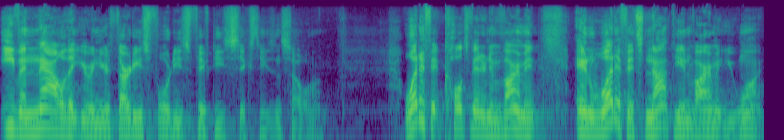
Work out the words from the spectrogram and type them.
even now that you're in your 30s, 40s, 50s, 60s, and so on? What if it cultivated an environment, and what if it's not the environment you want?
